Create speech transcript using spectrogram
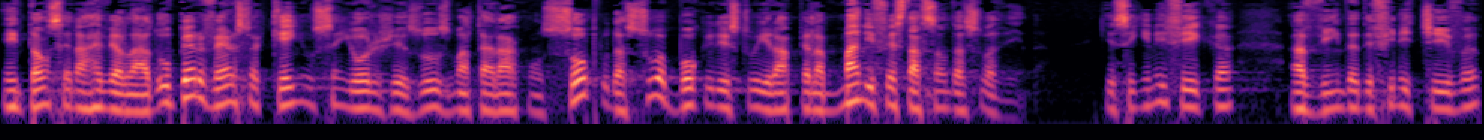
Então será revelado o perverso a quem o Senhor Jesus matará com o sopro da sua boca e destruirá pela manifestação da sua vinda. Que significa a vinda definitiva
